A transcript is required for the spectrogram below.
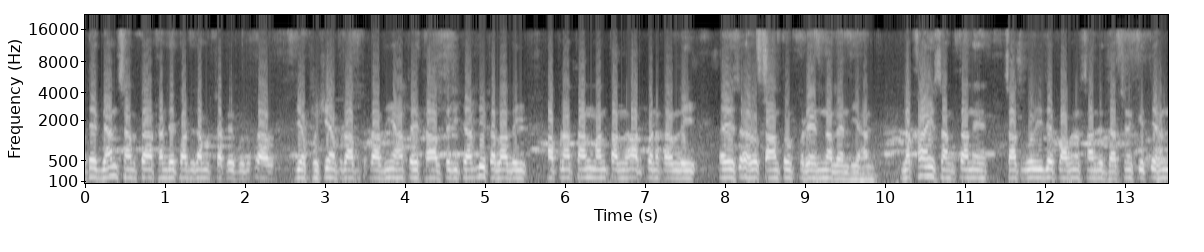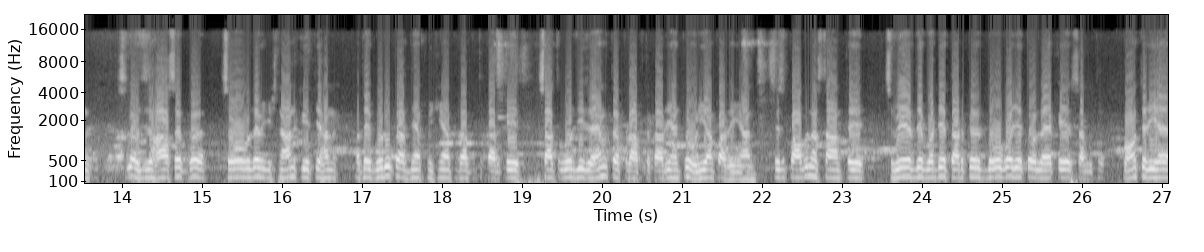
ਅਤੇ ਬਿਆਨ ਸੰਗਤਾਂ ਖੰਡੇ ਬਾਟੇ ਦਾ ਅੰਮ੍ਰਿਤ ਛਕ ਗੁਰੂ ਘਰ ਦੀਆਂ ਖੁਸ਼ੀਆਂ ਪ੍ਰਾਪਤ ਕਰਦੀਆਂ ਹਨ ਤੇ ਖਾਲਸੇ ਦੀ ਚੜ੍ਹਦੀ ਕਲਾ ਲਈ ਆਪਣਾ ਤਨ ਮਨ ਧਨ ਅਰਪਣ ਕਰਨ ਲਈ ਇਸ ਅਵਸਥਾਨ ਤੋਂ ਪ੍ਰੇਰਨਾ ਲੈਂਦੀਆਂ ਹਨ। ਲੱਖਾਂ ਹੀ ਸੰਗਤਾਂ ਨੇ ਸਤਿਗੁਰੂ ਜੀ ਦੇ ਪਾਵਨ ਸਥਾਨ ਦੇ ਦਰਸ਼ਨ ਕੀਤੇ ਹਨ। ਇਤਿਹਾਸਕ ਸਰੋਵਰ ਦੇ ਵਿੱਚ ਇਸ਼ਨਾਨ ਕੀਤੇ ਹਨ ਅਤੇ ਗੁਰੂ ਘਰ ਦੀਆਂ ਖੁਸ਼ੀਆਂ ਪ੍ਰਾਪਤ ਕਰਕੇ ਸਤਿਗੁਰੂ ਜੀ ਦੀ ਰਹਿਮਤ ਪ੍ਰਾਪਤ ਕਰ ਰਹੀਆਂ ਹਨ, ਝੋਲੀਆਂ ਭਰ ਰਹੀਆਂ ਹਨ। ਇਸ ਪਾਵਨ ਸਥਾਨ ਤੇ ਸਵੇਰ ਦੇ ਵੱਡੇ ਤੜਕੇ 2 ਵਜੇ ਤੋਂ ਲੈ ਕੇ ਸੰਗਤ ਪਹੁੰਚ ਰਹੀ ਹੈ।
